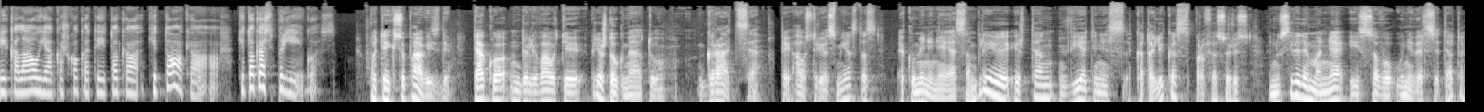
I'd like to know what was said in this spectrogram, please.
reikalauja kažkokio tai tokio kitokio, kitokios prieigos. Pateiksiu pavyzdį. Teko dalyvauti prieš daug metų Grace, tai Austrijos miestas, ekumeninėje asamblėjoje ir ten vietinis katalikas, profesorius, nusivedė mane į savo universitetą,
